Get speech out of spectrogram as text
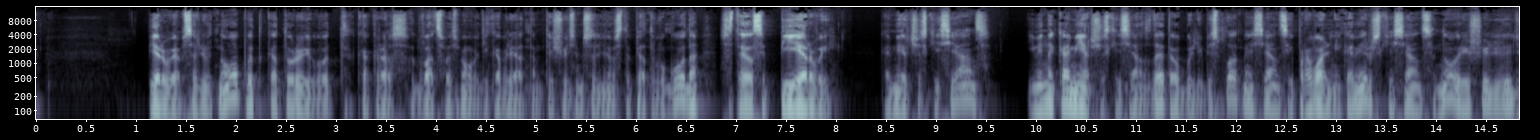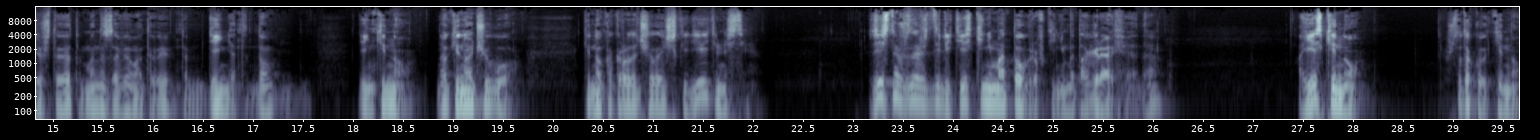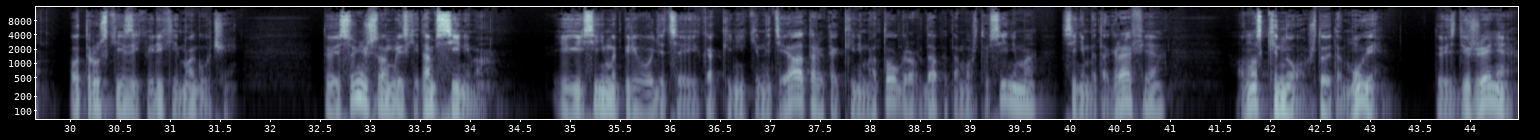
Первый абсолютно опыт, который вот как раз 28 декабря там, 1895 года состоялся первый коммерческий сеанс – именно коммерческий сеанс. До этого были бесплатные сеансы и провальные коммерческие сеансы, но решили люди, что это мы назовем это там, день, это дом, день кино. Но кино чего? Кино как рода человеческой деятельности? Здесь нужно разделить. Есть кинематограф, кинематография, да? А есть кино. Что такое кино? Вот русский язык великий и могучий. То есть сунешься в английский, там синема – и синема переводится и как кинотеатр, и как кинематограф, да, потому что синема, синематография. А у нас кино. Что это? Муви? То есть движение?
